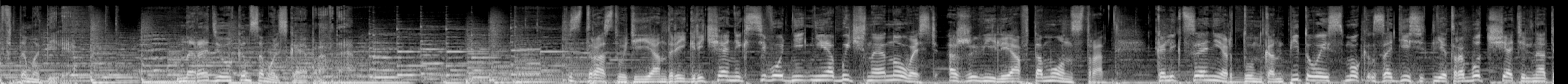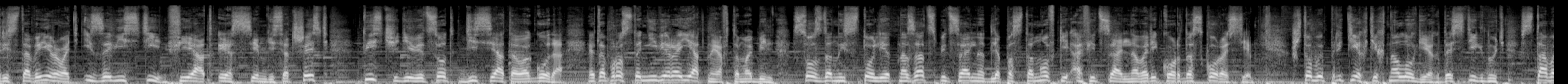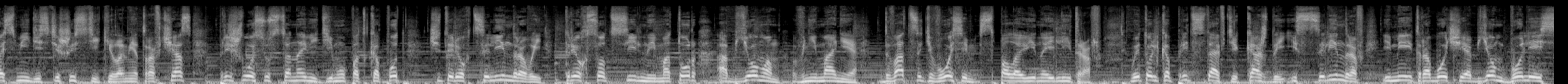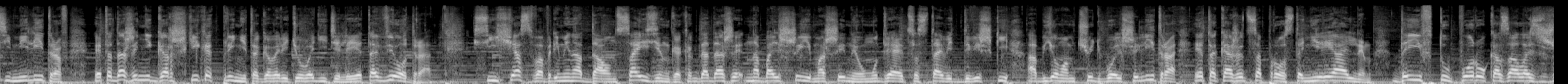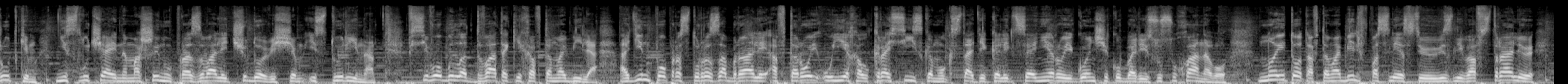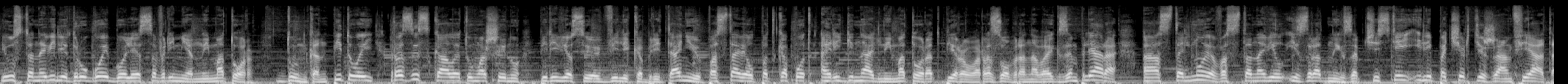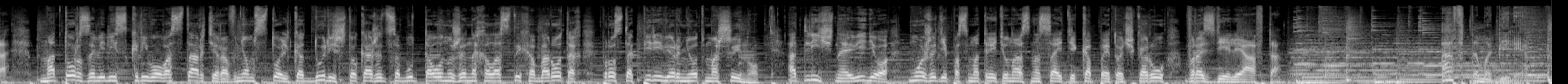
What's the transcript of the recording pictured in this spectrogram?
автомобили. На радио «Комсомольская правда». Здравствуйте, я Андрей Гречаник. Сегодня необычная новость. Оживили автомонстра. Коллекционер Дункан Питуэй смог за 10 лет работ тщательно отреставрировать и завести Fiat S76 1910 года. Это просто невероятный автомобиль, созданный 100 лет назад специально для постановки официального рекорда скорости. Чтобы при тех технологиях достигнуть 186 км в час, пришлось установить ему под капот четырехцилиндровый 300-сильный мотор объемом, внимание, 28,5 2,5 литров. Вы только представьте, каждый из цилиндров имеет рабочий объем более 7 литров. Это даже не горшки, как принято говорить у водителей, это ведра. Сейчас, во времена даунсайзинга, когда даже на большие машины умудряются ставить движки объемом чуть больше литра, это кажется просто нереальным. Да и в ту пору казалось жутким. Не случайно машину прозвали чудовищем из Турина. Всего было два таких автомобиля. Один попросту разобрали, а второй уехал к российскому российскому, кстати, коллекционеру и гонщику Борису Суханову. Но и тот автомобиль впоследствии увезли в Австралию и установили другой, более современный мотор. Дункан Питуэй разыскал эту машину, перевез ее в Великобританию, поставил под капот оригинальный мотор от первого разобранного экземпляра, а остальное восстановил из родных запчастей или по чертежам Фиата. Мотор завели с кривого стартера, в нем столько дури, что кажется, будто он уже на холостых оборотах просто перевернет машину. От Отличное видео можете посмотреть у нас на сайте kp.ru в разделе «Авто». Автомобили.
